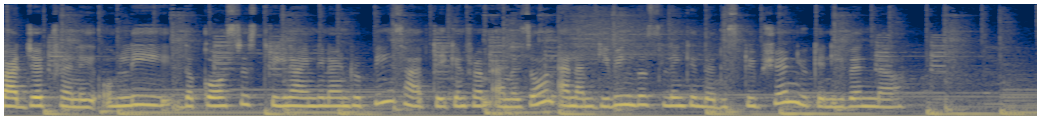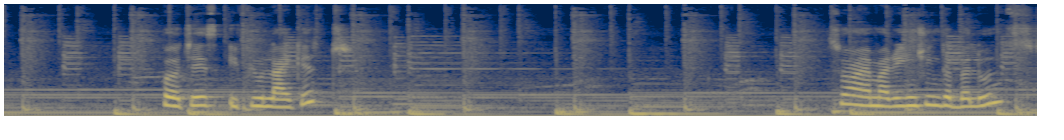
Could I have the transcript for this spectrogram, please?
budget friendly. Only the cost is 399 rupees. I have taken from amazon and i'm giving this link in the description. You can even uh, purchase if you like it. So i am arranging the balloons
